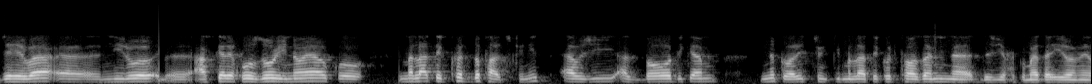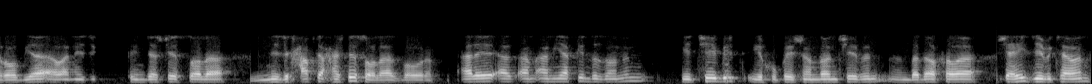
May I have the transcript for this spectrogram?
جهوا نیرو عسکر خوزور اینایا که ملت کرد بپلچ کنید او جی از باور دیکم نکارید چونکی ملت کرد تازه نین دجی حکومت ایران روبیا او نزدیک پنجه شش ساله نزدیک هفته هشته ساله از باورم اره از ام, ام یقین دزانم یه چه بیت یه خوب پیشاندان چه بین بداخواه شهید جی بکن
